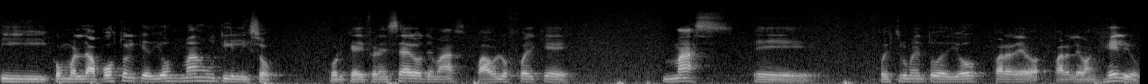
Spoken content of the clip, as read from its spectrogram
y como el apóstol que Dios más utilizó, porque a diferencia de los demás, Pablo fue el que más eh, fue instrumento de Dios para el, para el Evangelio.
